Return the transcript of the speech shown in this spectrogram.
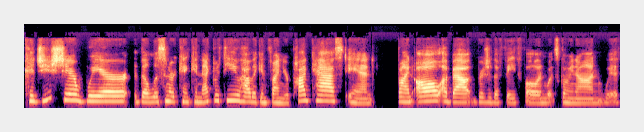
could you share where the listener can connect with you, how they can find your podcast and find all about Bridge of the Faithful and what's going on with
